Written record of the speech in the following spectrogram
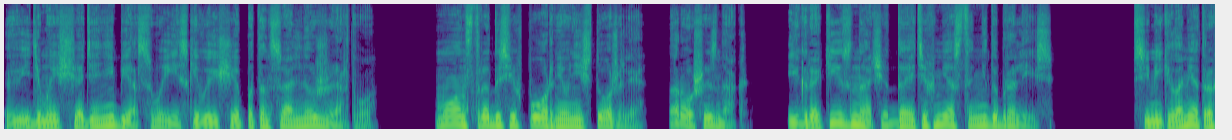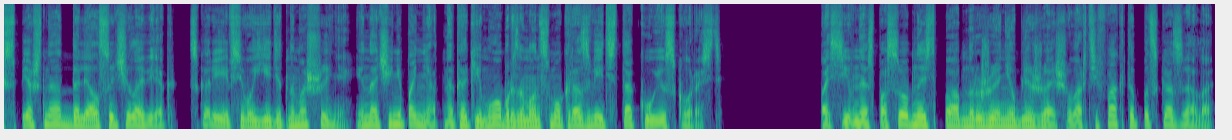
видимо, исчадие небес, выискивающее потенциальную жертву. Монстра до сих пор не уничтожили. Хороший знак. Игроки, значит, до этих мест не добрались. В семи километрах спешно отдалялся человек, скорее всего, едет на машине, иначе непонятно, каким образом он смог развить такую скорость. Пассивная способность по обнаружению ближайшего артефакта подсказала,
